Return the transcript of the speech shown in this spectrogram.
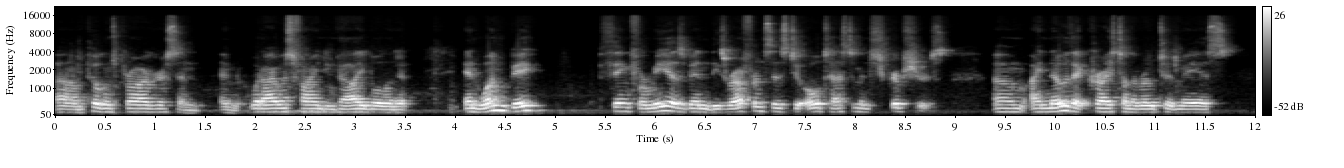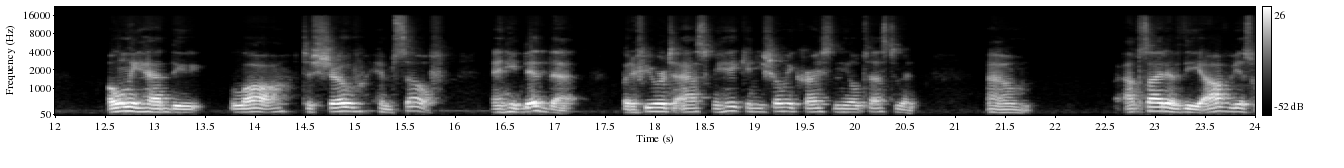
um, Pilgrim's Progress and and what I was finding valuable in it. And one big thing for me has been these references to Old Testament scriptures. Um, I know that Christ on the road to Emmaus only had the law to show himself, and he did that. But if you were to ask me, hey, can you show me Christ in the Old Testament? Um, outside of the obvious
